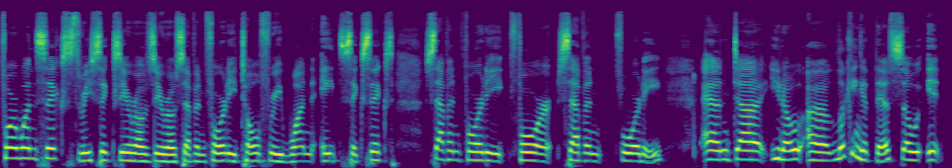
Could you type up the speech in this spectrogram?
416-360-0740, toll free 1-866-740-4740. And, uh, you know, uh, looking at this, so it,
